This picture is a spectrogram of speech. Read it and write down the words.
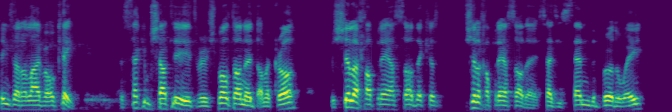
things that are alive are okay. The second pshat is very Mishmol Tana Damakra. Says he send the bird away.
